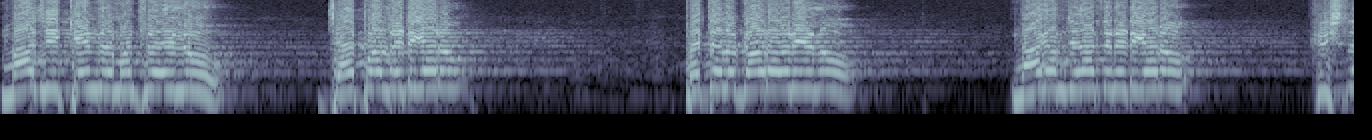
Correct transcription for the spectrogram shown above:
మాజీ కేంద్ర మంత్రులు జయపాల్ రెడ్డి గారు పెద్దలు గౌరవనీయులు నాగం జనార్దన్ రెడ్డి గారు కృష్ణ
